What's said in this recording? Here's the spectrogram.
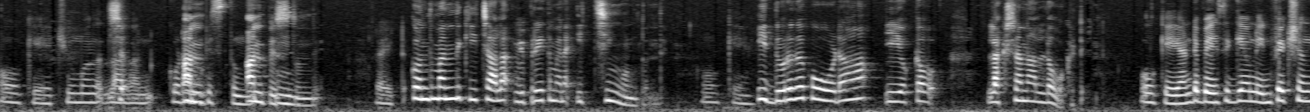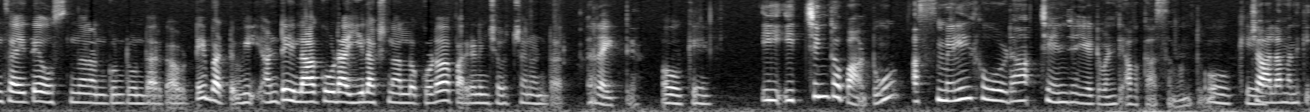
ఓకే ట్యూమర్ కూడా అన్- అనిపిస్తుంది. అనిపిస్తుంది. రైట్ కొంతమందికి చాలా విపరీతమైన ఇచ్చింగ్ ఉంటుంది. ఓకే ఈ దురద కూడా ఈ యొక్క లక్షణాల్లో ఒకటి. ఓకే. అంటే బేసిక్గా ఏమైనా ఇన్ఫెక్షన్స్ అయితే వస్తుందని అనుకుంటూ ఉంటారు కాబట్టి బట్ అంటే ఇలా కూడా ఈ లక్షణాల్లో కూడా పరిగణించవచ్చు అని అంటారు. రైట్. ఓకే. ఈ ఇచ్చింగ్తో పాటు ఆ స్మెల్ కూడా చేంజ్ అయ్యేటువంటి అవకాశం ఉంటుంది. ఓకే చాలా మందికి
